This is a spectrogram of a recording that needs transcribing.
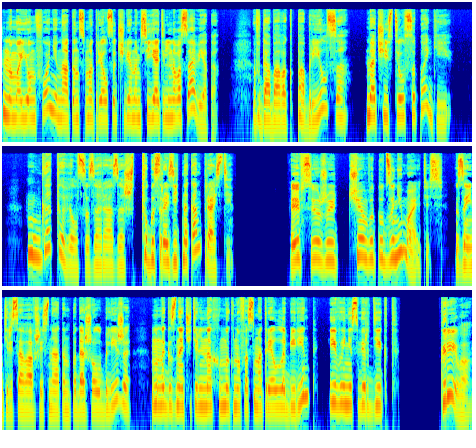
на моем фоне Натан смотрелся членом сиятельного совета. Вдобавок побрился, начистил сапоги. Готовился, зараза, чтобы сразить на контрасте. «И все же, чем вы тут занимаетесь?» Заинтересовавшись, Натан подошел ближе, многозначительно хмыкнув, осмотрел лабиринт и вынес вердикт. «Криво».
